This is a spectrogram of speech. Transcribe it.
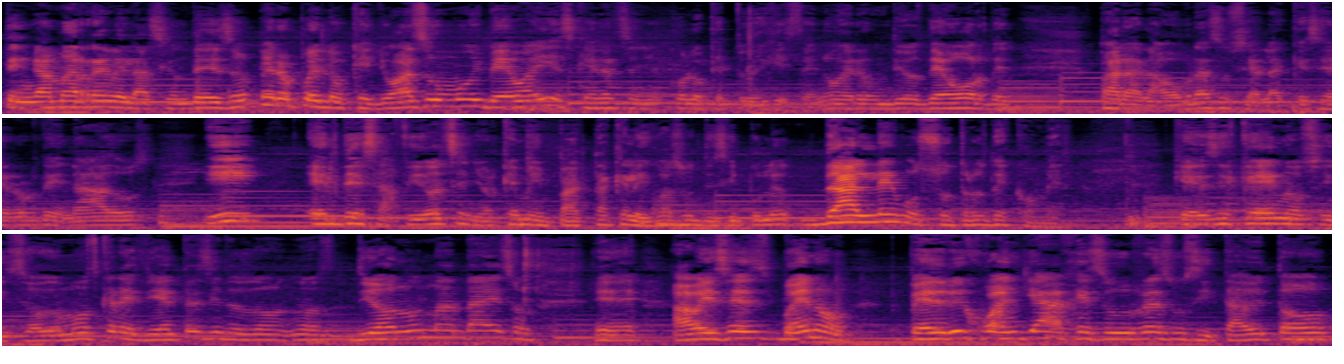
tenga más revelación de eso, pero pues lo que yo asumo y veo ahí es que era el Señor con lo que tú dijiste, ¿no? Era un Dios de orden. Para la obra social hay que ser ordenados y el desafío del Señor que me impacta que le dijo a sus discípulos, dale vosotros de comer. Quiere decir que nos, si somos creyentes y Dios nos manda eso. Eh, a veces, bueno, Pedro y Juan ya, Jesús resucitado y todo,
